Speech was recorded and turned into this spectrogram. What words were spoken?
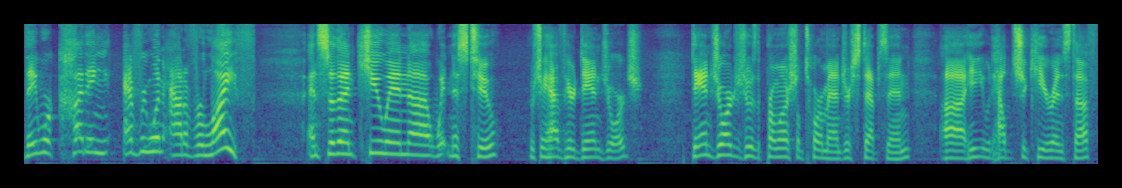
They were cutting everyone out of her life. And so then cue in uh, Witness 2, which we have here, Dan George. Dan George, who was the promotional tour manager, steps in. Uh, he would help Shakira and stuff,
